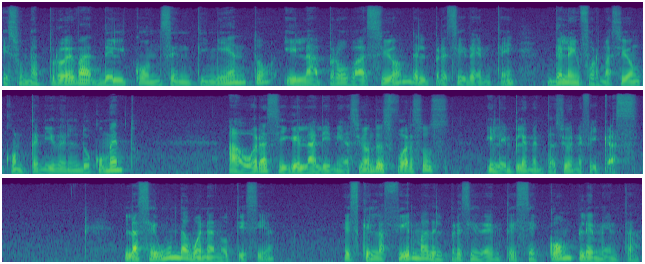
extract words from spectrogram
es una prueba del consentimiento y la aprobación del presidente de la información contenida en el documento. Ahora sigue la alineación de esfuerzos y la implementación eficaz. La segunda buena noticia es que la firma del presidente se complementa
